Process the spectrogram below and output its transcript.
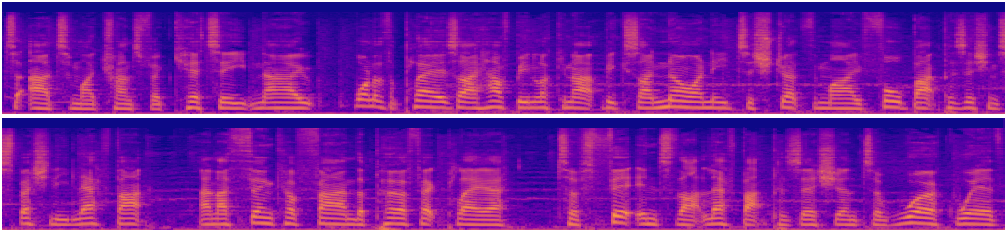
to add to my transfer kitty. Now, one of the players I have been looking at because I know I need to strengthen my full back position, especially left back, and I think I've found the perfect player to fit into that left back position to work with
